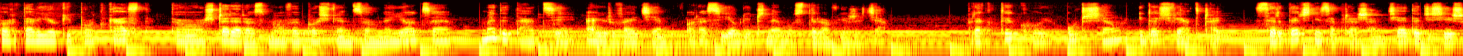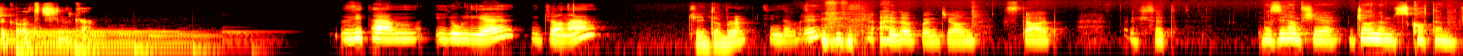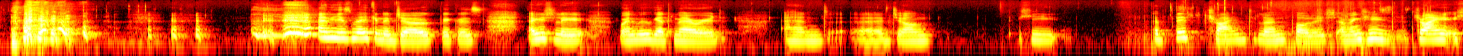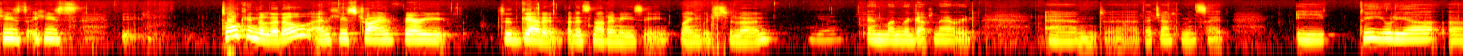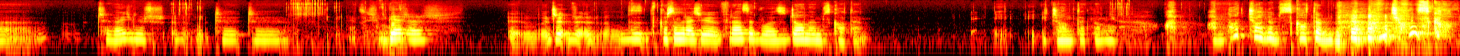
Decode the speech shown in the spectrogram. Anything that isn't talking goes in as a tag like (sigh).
Portal Yogi Podcast to szczere rozmowy poświęcone jodze, medytacji, ayurvedzie oraz jogicznemu stylowi życia. Praktykuj, ucz się i doświadczaj. Serdecznie zapraszam Cię do dzisiejszego odcinka. Witam Julię i Johna. Dzień dobry. Dzień dobry. I love when John start. He said, nazywam się Johnem Scottem. (laughs) and he's making a joke because actually when we get married and uh, John he a bit trying to learn Polish. I mean he's trying he's he's talking a little and he's trying very to get it, but it's not an easy language to learn. Yeah. And when we got married, and uh, the gentleman said, I ty, Julia, uh, czy weźmiesz, czy, czy jak to się mówi? Bierzesz. Y, Czy, w- w każdym razie fraza była z Johnem Scottem. I, i John tak na mnie, I'm, I'm not Johnem Scottem, I'm John Scott.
